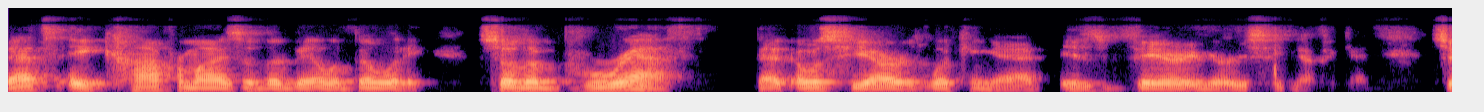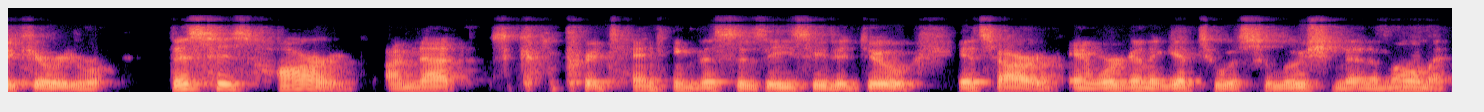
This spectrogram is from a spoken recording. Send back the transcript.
That's a compromise of availability. So the breadth that OCR is looking at is very, very significant. Security rule. This is hard. I'm not pretending this is easy to do. It's hard, and we're going to get to a solution in a moment.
